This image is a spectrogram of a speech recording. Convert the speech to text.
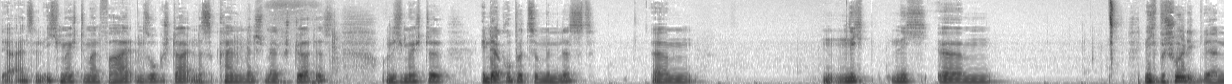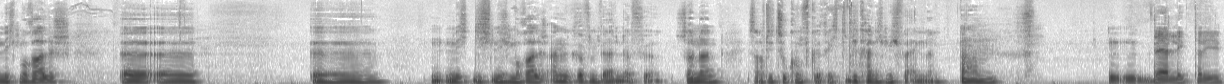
Der Einzelne. Ich möchte mein Verhalten so gestalten, dass kein Mensch mehr gestört ist und ich möchte in der Gruppe zumindest ähm, nicht, nicht, ähm, nicht beschuldigt werden, nicht moralisch äh, äh, äh, nicht, nicht, nicht moralisch angegriffen werden dafür, sondern ist auf die Zukunft gerichtet. Wie kann ich mich verändern? Ähm, wer legt da die,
